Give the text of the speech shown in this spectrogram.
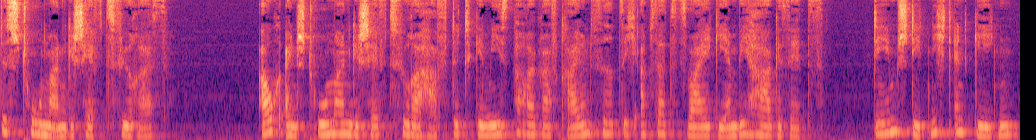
des Strohmann-Geschäftsführers. Auch ein Strohmann-Geschäftsführer haftet gemäß 43 Absatz 2 GmbH-Gesetz. Dem steht nicht entgegen,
